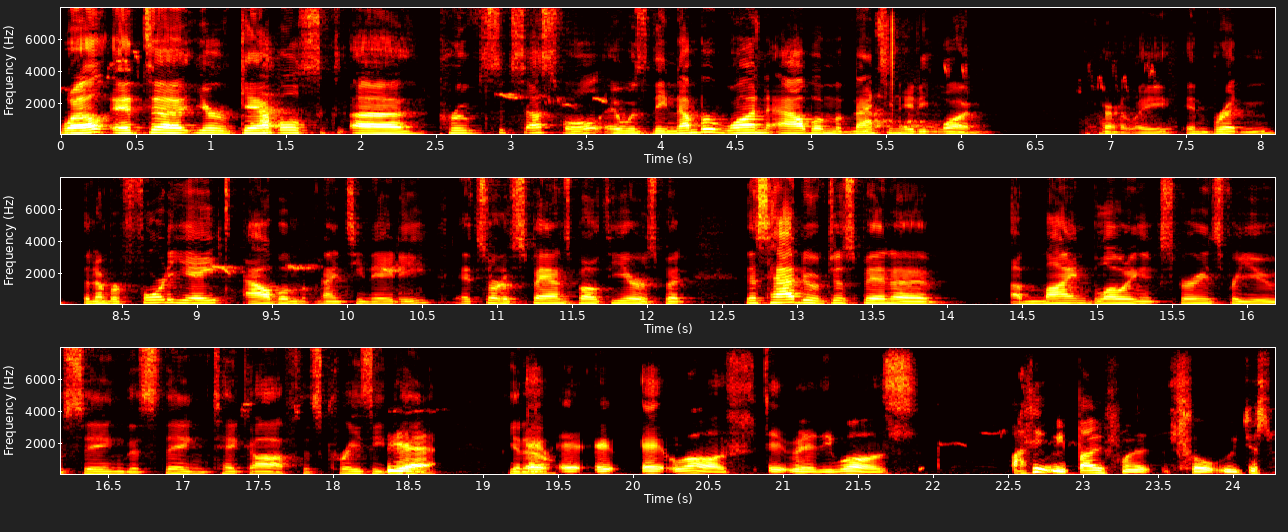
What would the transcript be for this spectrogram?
Well, it uh, your gamble uh, proved successful. It was the number one album of 1981 apparently, in Britain. The number 48 album of 1980. It sort of spans both years, but this had to have just been a, a mind blowing experience for you seeing this thing take off, this crazy thing. Yeah. You know? It, it, it was. It really was. I think we both wanted, thought we just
